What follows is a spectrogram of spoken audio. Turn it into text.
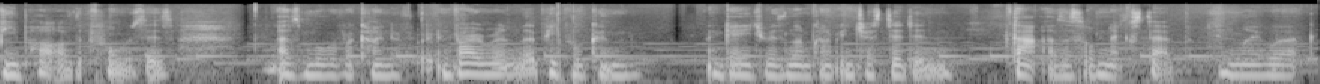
be part of the performances as more of a kind of environment that people can engage with and I'm kind of interested in that as a sort of next step in my work.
